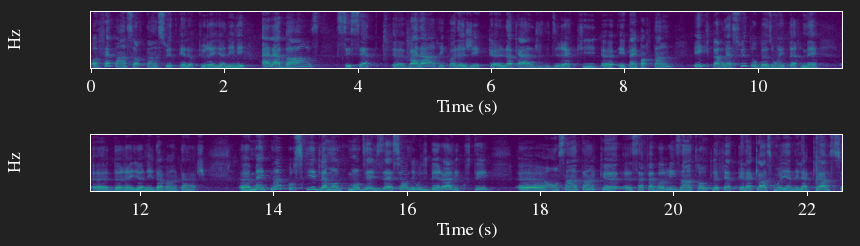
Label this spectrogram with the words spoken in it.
a fait en sorte ensuite qu'elle a pu rayonner. Mais à la base, c'est cette euh, valeur écologique euh, locale, je vous dirais, qui euh, est importante et qui, par la suite, au besoin, permet de rayonner davantage. maintenant, pour ce qui est de la mondialisation néolibérale, écoutez, on s'entend que ça favorise, entre autres, le fait que la classe moyenne et la classe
